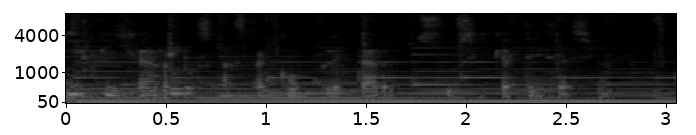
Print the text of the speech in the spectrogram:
y fijarlos hasta completar su cicatrización.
